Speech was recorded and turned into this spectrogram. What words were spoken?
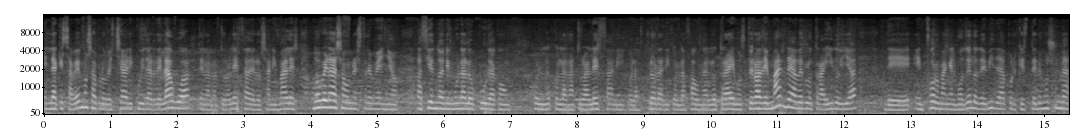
en la que sabemos aprovechar y cuidar del agua, de la naturaleza, de los animales. No verás a un extremeño haciendo ninguna locura con, con, la naturaleza, ni con la flora, ni con la fauna, lo traemos. Pero además de haberlo traído ya de, en forma en el modelo de vida, porque tenemos una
